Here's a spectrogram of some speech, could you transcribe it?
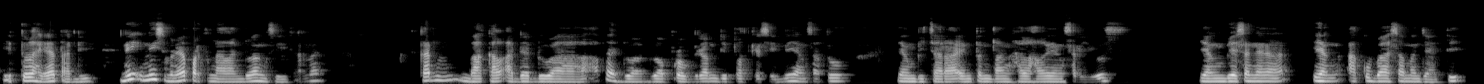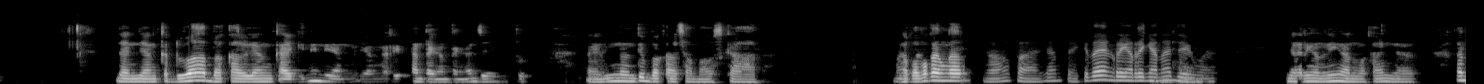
itulah ya tadi. Ini ini sebenarnya perkenalan doang sih karena kan bakal ada dua apa ya dua dua program di podcast ini yang satu yang bicarain tentang hal-hal yang serius yang biasanya yang aku bahas sama Jati dan yang kedua bakal yang kayak gini nih yang yang enteng-enteng aja gitu. Nah ini nanti bakal sama Oscar. Nggak apa-apa kan Kar? nggak apa santai kita yang ringan-ringan aja Santai. emang Yang ringan-ringan makanya kan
